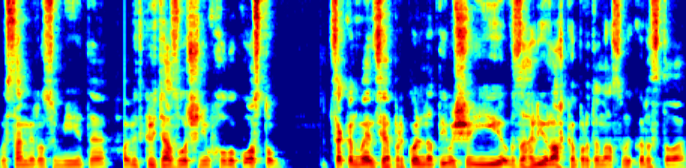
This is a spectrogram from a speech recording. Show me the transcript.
ви самі розумієте, відкриття злочинів Холокосту. Ця конвенція прикольна тим, що її взагалі Рашка проти нас використала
